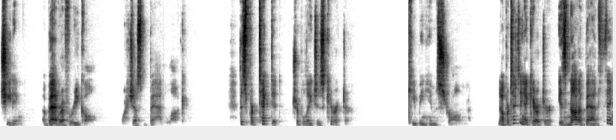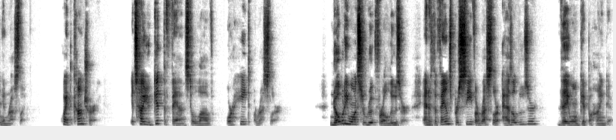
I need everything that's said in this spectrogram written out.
cheating, a bad referee call, or just bad luck. This protected Triple H's character, keeping him strong. Now, protecting a character is not a bad thing in wrestling. Quite the contrary. It's how you get the fans to love or hate a wrestler. Nobody wants to root for a loser, and if the fans perceive a wrestler as a loser, they won't get behind him.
